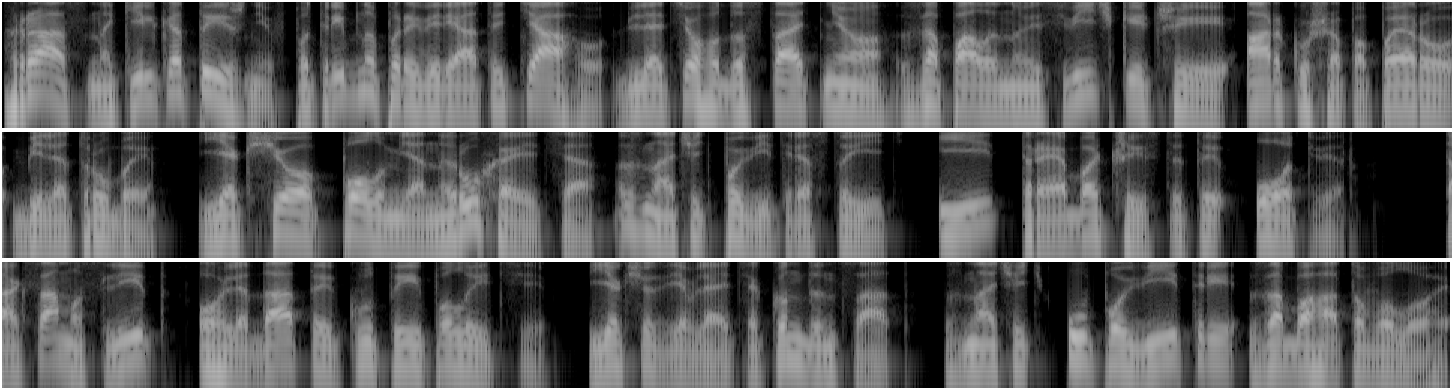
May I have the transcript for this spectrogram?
Раз на кілька тижнів потрібно перевіряти тягу. Для цього достатньо запаленої свічки чи аркуша паперу біля труби. Якщо полум'я не рухається, значить повітря стоїть, і треба чистити отвір. Так само слід оглядати кути і полиці. Якщо з'являється конденсат, значить у повітрі забагато вологи.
